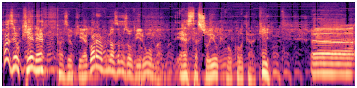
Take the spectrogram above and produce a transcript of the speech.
Fazer o que, né? Fazer o que? Agora nós vamos ouvir uma. Esta sou eu que vou colocar aqui. ah,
